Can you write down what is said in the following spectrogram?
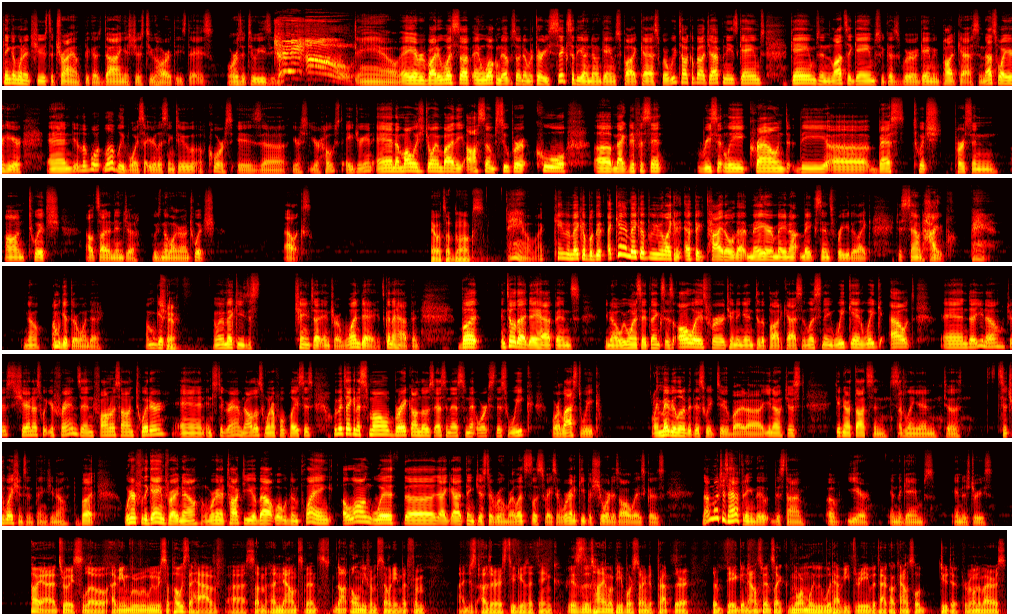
Think I'm going to choose to triumph because dying is just too hard these days. Or is it too easy? KO! Damn. Hey, everybody, what's up? And welcome to episode number 36 of the Unknown Games Podcast, where we talk about Japanese games, games, and lots of games because we're a gaming podcast. And that's why you're here. And your lo- lovely voice that you're listening to, of course, is uh, your, your host, Adrian. And I'm always joined by the awesome, super cool, uh, magnificent, recently crowned the uh, best Twitch person on Twitch outside of Ninja, who's no longer on Twitch, Alex. Hey, what's up, Mox? Damn, I can't even make up a good. I can't make up even like an epic title that may or may not make sense for you to like just sound hype, man. You know, I'm gonna get there one day. I'm gonna get Sure. there. I'm gonna make you just change that intro one day. It's gonna happen. But until that day happens, you know, we want to say thanks as always for tuning in to the podcast and listening week in, week out. And, uh, you know, just sharing us with your friends and following us on Twitter and Instagram and all those wonderful places. We've been taking a small break on those SNS networks this week or last week, and maybe a little bit this week too. But uh, you know, just getting our thoughts and settling into situations and things, you know. But we're here for the games right now, and we're going to talk to you about what we've been playing, along with uh, I, I think just a rumor. Let's let's face it, we're going to keep it short as always because not much is happening th- this time of year in the games industries. Oh yeah, it's really slow. I mean, we were, we were supposed to have uh, some announcements, not only from Sony but from uh, just other studios. I think this is the time when people are starting to prep their their big announcements. Like normally we would have E3, but that got canceled due to coronavirus.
